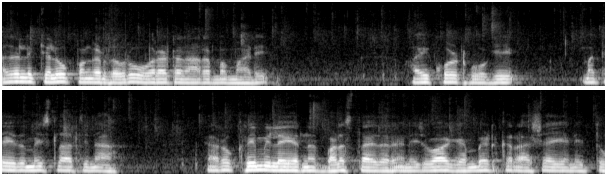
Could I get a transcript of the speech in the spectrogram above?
ಅದರಲ್ಲಿ ಕೆಲವು ಪಂಗಡದವರು ಹೋರಾಟನ ಆರಂಭ ಮಾಡಿ ಹೈಕೋರ್ಟ್ಗೆ ಹೋಗಿ ಮತ್ತು ಇದು ಮೀಸಲಾತಿನ ಯಾರೋ ಕ್ರೀಮಿ ಲೇಯರ್ನ ಬಳಸ್ತಾ ಇದ್ದಾರೆ. ನಿಜವಾಗಿ ಅಂಬೇಡ್ಕರ್ ಆಶಯ ಏನಿತ್ತು?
